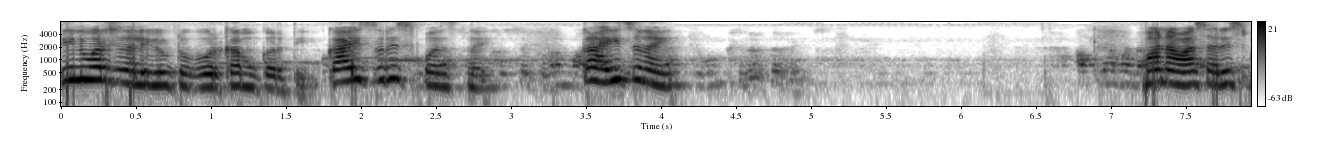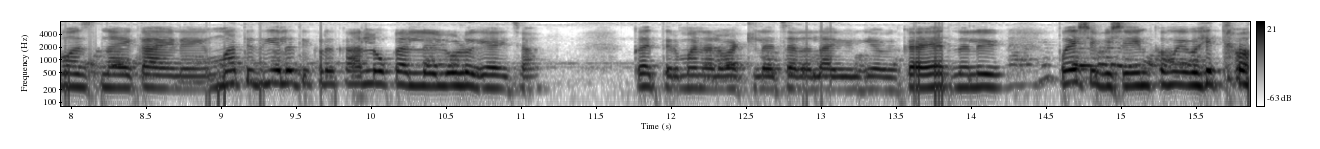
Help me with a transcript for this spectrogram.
तीन वर्ष झाले युट्यूबवर काम करते. काहीच रिस्पॉन्स नाही. काहीच नाही. म्हणावा असा रिस्पॉन्स नाही काय नाही. मातीत गेलं तिकडं का लोकांना लोड घ्यायचा? काहीतरी मनाला वाटलं चला लाईव्ह घ्यावे. काय ह्यात ना पैसे बिशे इन्कम व्हायचं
